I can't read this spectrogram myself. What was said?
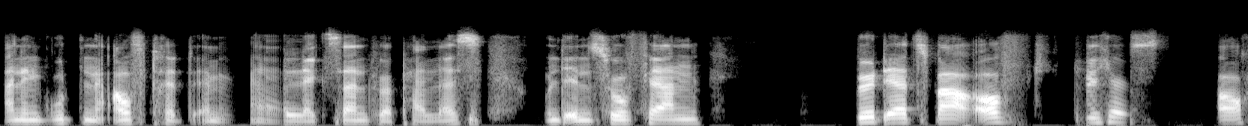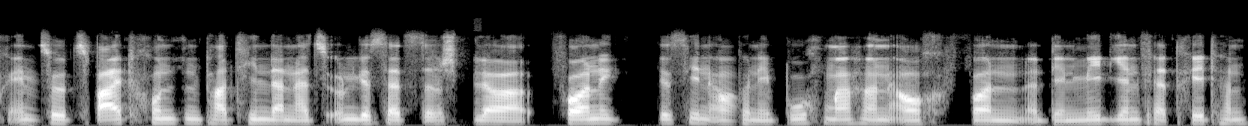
an einen guten Auftritt im Alexandra Palace. Und insofern wird er zwar oft durchaus auch in so Zweitrundenpartien dann als ungesetzter Spieler vorne gesehen, auch von den Buchmachern, auch von äh, den Medienvertretern,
